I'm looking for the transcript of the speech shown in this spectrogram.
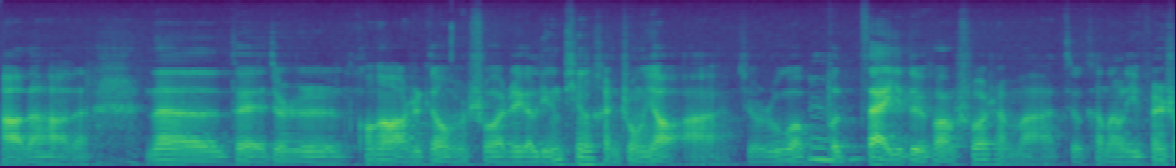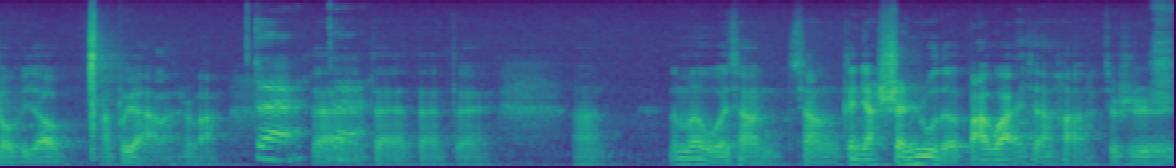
好的，好的，那对，就是匡康老师跟我们说，这个聆听很重要啊，就如果不嗯在意对方说什么，就可能离分手比较啊不远了，是吧？对对对对对，啊，那么我想想更加深入的八卦一下哈，就是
